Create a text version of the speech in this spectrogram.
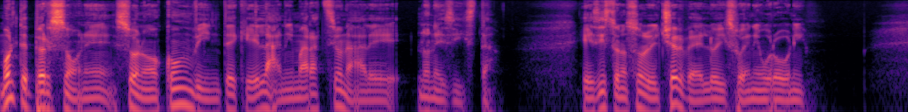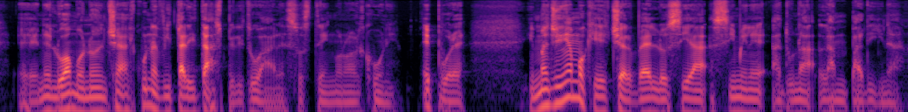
Molte persone sono convinte che l'anima razionale non esista. Esistono solo il cervello e i suoi neuroni. Eh, nell'uomo non c'è alcuna vitalità spirituale, sostengono alcuni. Eppure, immaginiamo che il cervello sia simile ad una lampadina.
